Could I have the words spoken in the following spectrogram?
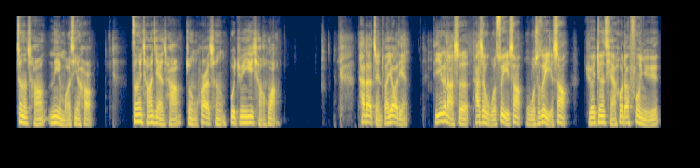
正常内膜信号。增强检查，肿块呈不均一强化。它的诊断要点。第一个呢是，她是五岁以上、五十岁以上绝经前后的妇女，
